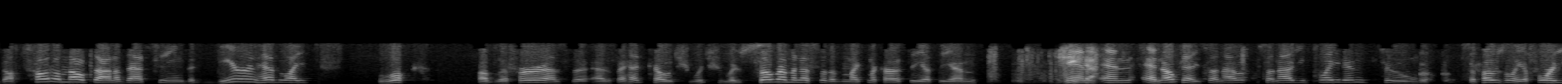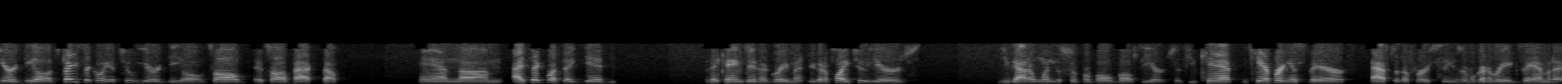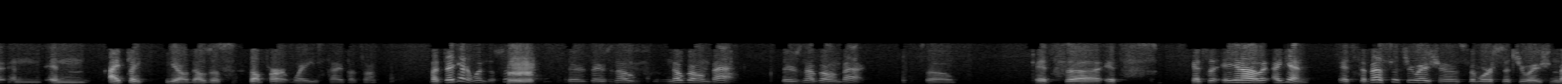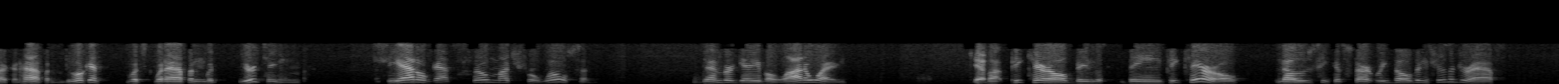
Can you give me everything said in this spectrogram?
The total meltdown of that team, the deer in headlights look of LaFleur as the as the head coach, which was so reminiscent of Mike McCarthy at the end. And Yeah. and and okay, so now so now you played into supposedly a four year deal. It's basically a two year deal. It's all it's all backed up. And um I think what they did they came to an agreement. You're gonna play two years. You gotta win the Super Bowl both years. If you can't you can't bring us there after the first season, we're gonna re examine it and and I think, you know, they'll just they'll part ways type of thing. But they gotta win the Super Bowl. There there's no no going back. There's no going back. So it's uh it's it's you know again it's the best situation it's the worst situation that could happen. If you look at what's what happened with your team, Seattle got so much for Wilson. Denver gave a lot away. Yep. But Pete Carroll, being the, being Pete Carroll, knows he could start rebuilding through the draft.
